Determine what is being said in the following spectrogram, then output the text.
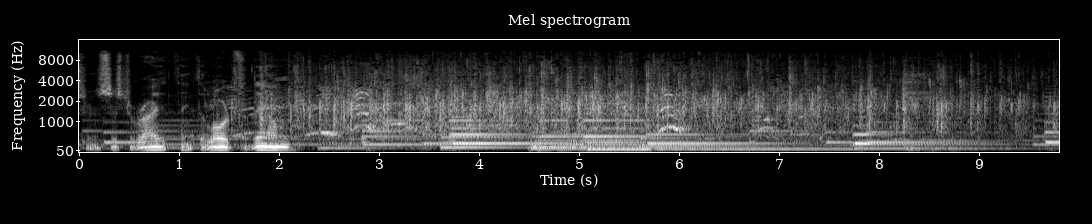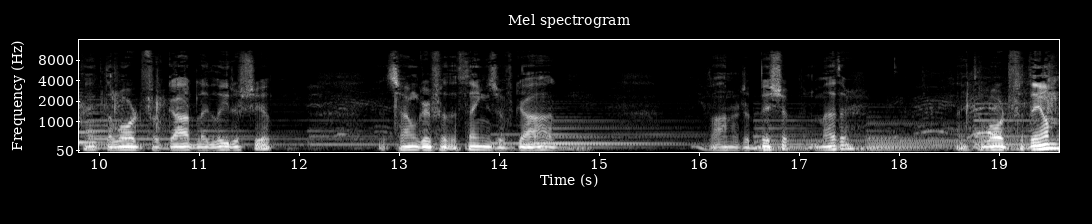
Pastor and Sister Wright. Thank the Lord for them. Thank the Lord for godly leadership that's hungry for the things of God. You've honored a Bishop and Mother. Thank the Lord for them.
